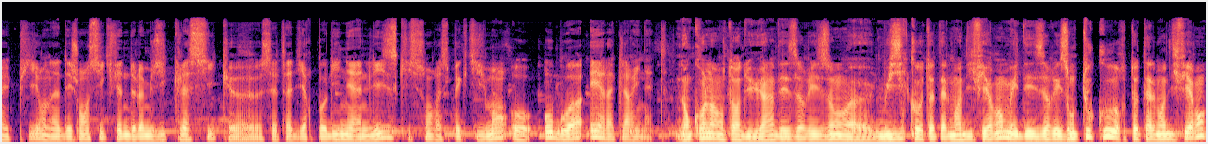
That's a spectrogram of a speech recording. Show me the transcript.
et puis on a des gens aussi qui viennent de la musique classique, euh, c'est-à-dire Pauline et Anne-Lise, qui sont respectivement au hautbois et à la clarinette. Donc on l'a entendu, hein, des horizons euh, musicaux totalement différents, mais des horizons tout court totalement différents.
